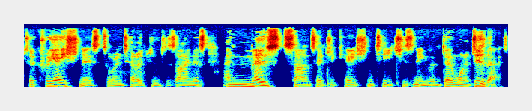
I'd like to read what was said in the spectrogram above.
to creationists or intelligent designers, and most science education teachers in England don't want to do that.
